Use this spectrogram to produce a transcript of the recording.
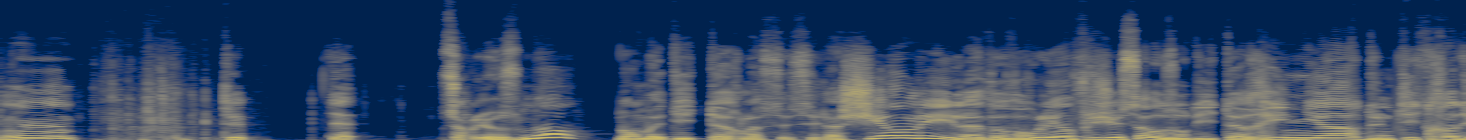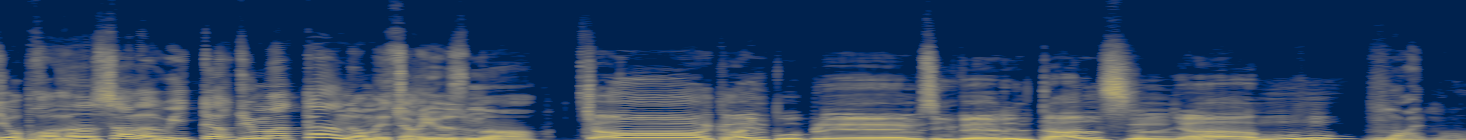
Hum, Sérieusement? Non mais Dieter, là, c'est la chienlit, là. Vous, vous voulez infliger ça aux auditeurs rignaards d'une petite radio provinciale à 8h du matin? Non mais sérieusement Tja, kein Problem. Sie werden tanzen, ja? Mhm. Ouais, bon,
